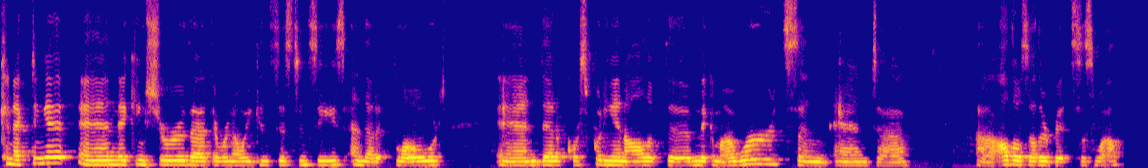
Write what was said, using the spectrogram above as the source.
connecting it and making sure that there were no inconsistencies and that it flowed. And then, of course, putting in all of the Mi'kmaq words and, and uh, uh, all those other bits as well.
